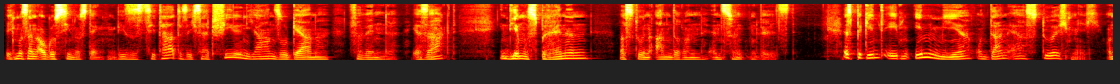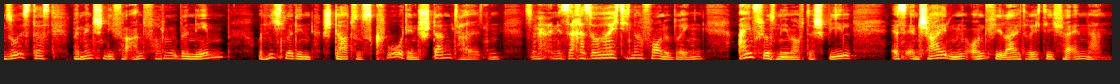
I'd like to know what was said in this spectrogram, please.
Ich muss an Augustinus denken, dieses Zitat, das ich seit vielen Jahren so gerne verwende. Er sagt, in dir muss brennen, was du in anderen entzünden willst. Es beginnt eben in mir und dann erst durch mich. Und so ist das bei Menschen, die Verantwortung übernehmen und nicht nur den Status quo, den Stand halten, sondern eine Sache so richtig nach vorne bringen, Einfluss nehmen auf das Spiel, es entscheiden und vielleicht richtig verändern.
